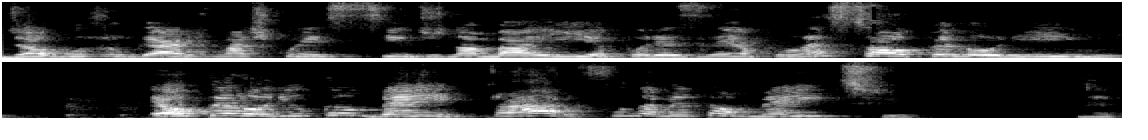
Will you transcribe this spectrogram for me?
de alguns lugares mais conhecidos, na Bahia, por exemplo, não é só o Pelourinho. É o Pelourinho também, claro, fundamentalmente. Né?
